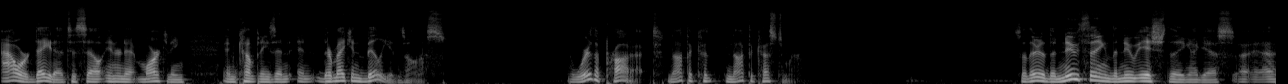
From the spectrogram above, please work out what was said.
our data to sell internet marketing and companies, and, and they're making billions on us. We're the product, not the not the customer. So they're the new thing, the new-ish thing, I guess. I, I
